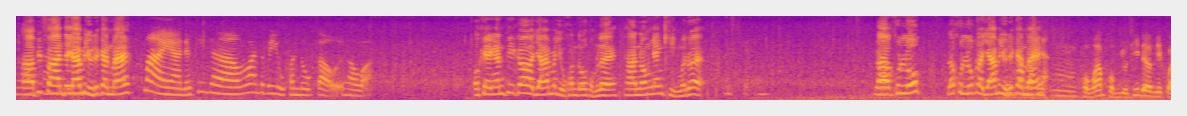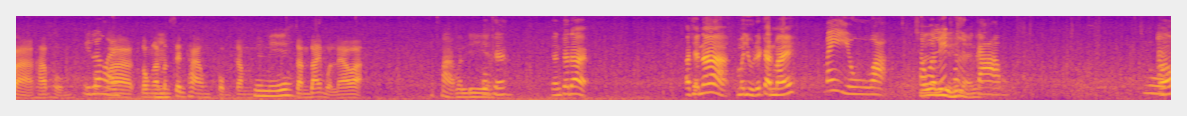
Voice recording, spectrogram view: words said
เลาะอ่าพี่ฟานจะย้ายมาอยู่ด้วยกันไหมไม่อะเดี๋ยวพี่จะว่าจะไปอยู่คอนโดเก่าเขาอะโอเคงั้นพี่ก็ย้ายมาอยู่คอนโดผมเลยพาน้องแย่งขิงมาด้วยอ่าคุณลุกแล้วคุณลุกเราย้ายมาอยู่ด้วยกันไหมทำน่ะอืมผมว่าผมอยู่ที่เดิมดีกว่าครับ ผมมีเรื่องอะไรว่าตรงนั้นมันเส้นทางผมจำไม่มีจำได้หมดแล้วอะปากมันดีโอเคงั้นก็ได้อาเทน่ามาอยู่ด้วยกันไหมไม่อยู่อะชาวลิตถือกาม เอ้า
